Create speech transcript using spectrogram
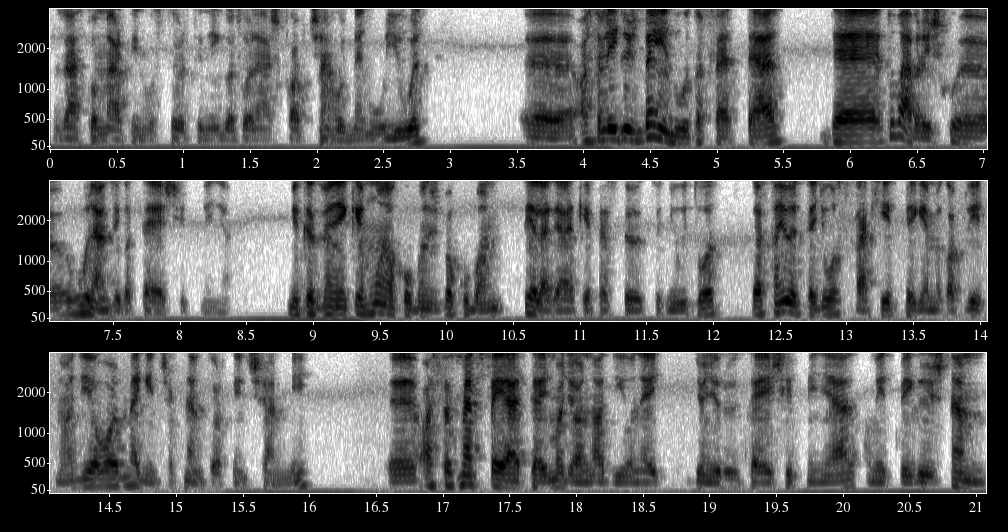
az Aston Martinhoz történő igazolás kapcsán, hogy megújul. Aztán végül is beindult a Fettel, de továbbra is hullámzik a teljesítménye. Miközben egyébként Monakóban és Bakuban tényleg elképesztőt nyújtott, de aztán jött egy osztrák hétvégén meg a brit nagyja, ahol megint csak nem történt semmi. Azt megfejelte egy magyar nagydíjon egy gyönyörű teljesítménnyel, amit végül is nem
